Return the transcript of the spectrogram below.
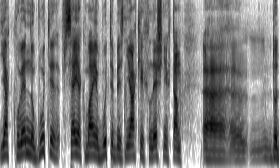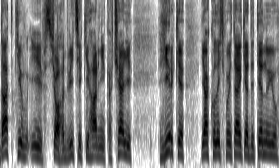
як повинно бути, все як має бути, без ніяких лишніх там е, е, додатків і всього. Дивіться, які гарні качелі, гірки. Я колись пам'ятаю, як я дитиною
